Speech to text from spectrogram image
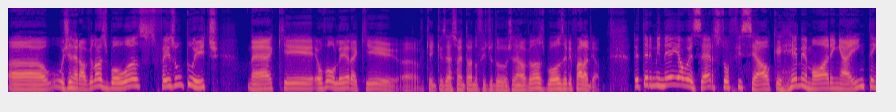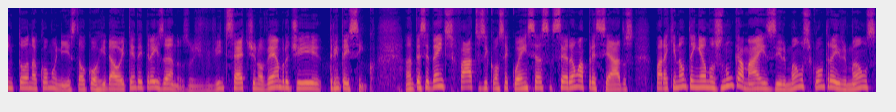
uh, o general Vilas Boas fez um tweet né, que eu vou ler aqui, uh, quem quiser só entrar no feed do General Vilas Boas, ele fala ali, ó. Determinei ao exército oficial que rememorem a intentona comunista ocorrida há 83 anos, 27 de novembro de 35. Antecedentes fatos e consequências serão apreciados para que não tenhamos nunca mais irmãos contra irmãos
